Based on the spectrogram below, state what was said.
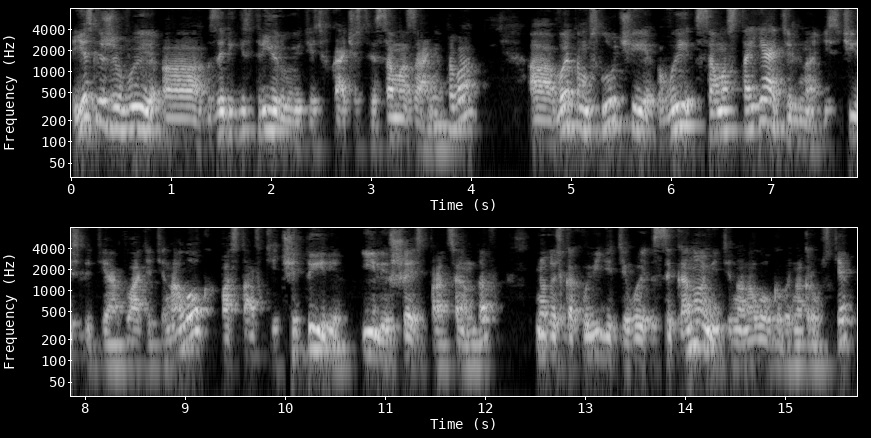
Если же вы а, зарегистрируетесь в качестве самозанятого, а, в этом случае вы самостоятельно исчислите и оплатите налог по ставке 4 или 6%. Ну, то есть, как вы видите, вы сэкономите на налоговой нагрузке.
